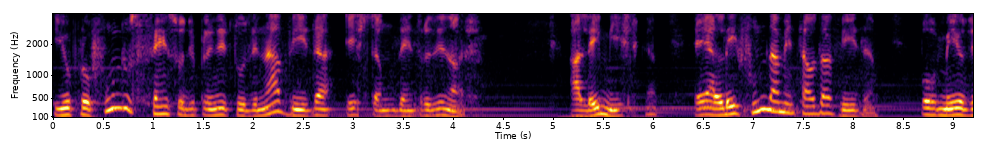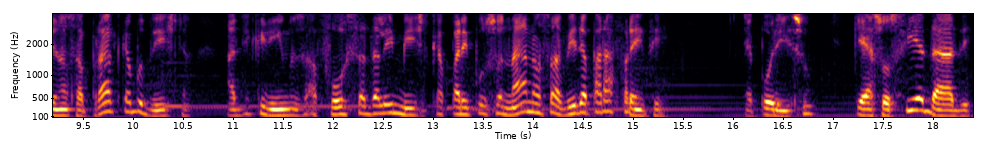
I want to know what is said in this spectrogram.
e o profundo senso de plenitude na vida estão dentro de nós. A lei mística é a lei fundamental da vida por meio de nossa prática budista, adquirimos a força da lei mística para impulsionar nossa vida para a frente. É por isso que a sociedade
